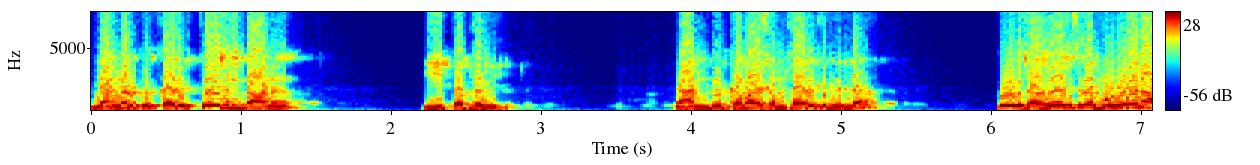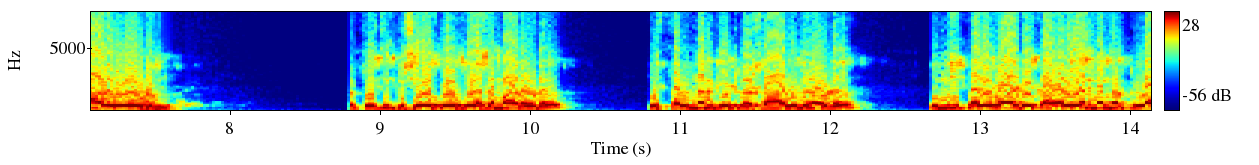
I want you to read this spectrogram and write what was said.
ഞങ്ങൾക്ക് കരുത്തേകുന്നതാണ് ഈ പദ്ധതി. ഞാൻ ദീർഘമായി സംസാരിക്കുന്നില്ല. ഇതോട് സഹകരിച്ച മുഴുവൻ ആളുകളോടും പ്രത്യേകിച്ചും കൃഷി വകുപ്പ് ഉദ്യോഗസ്ഥന്മാരോട് ഈ സ്ഥലം നൽകിയിട്ടുള്ള ഷാജിദിനോട് ഇന്ന് ഈ പരിപാടി കവർ ചെയ്യാൻ വന്നിട്ടുള്ള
